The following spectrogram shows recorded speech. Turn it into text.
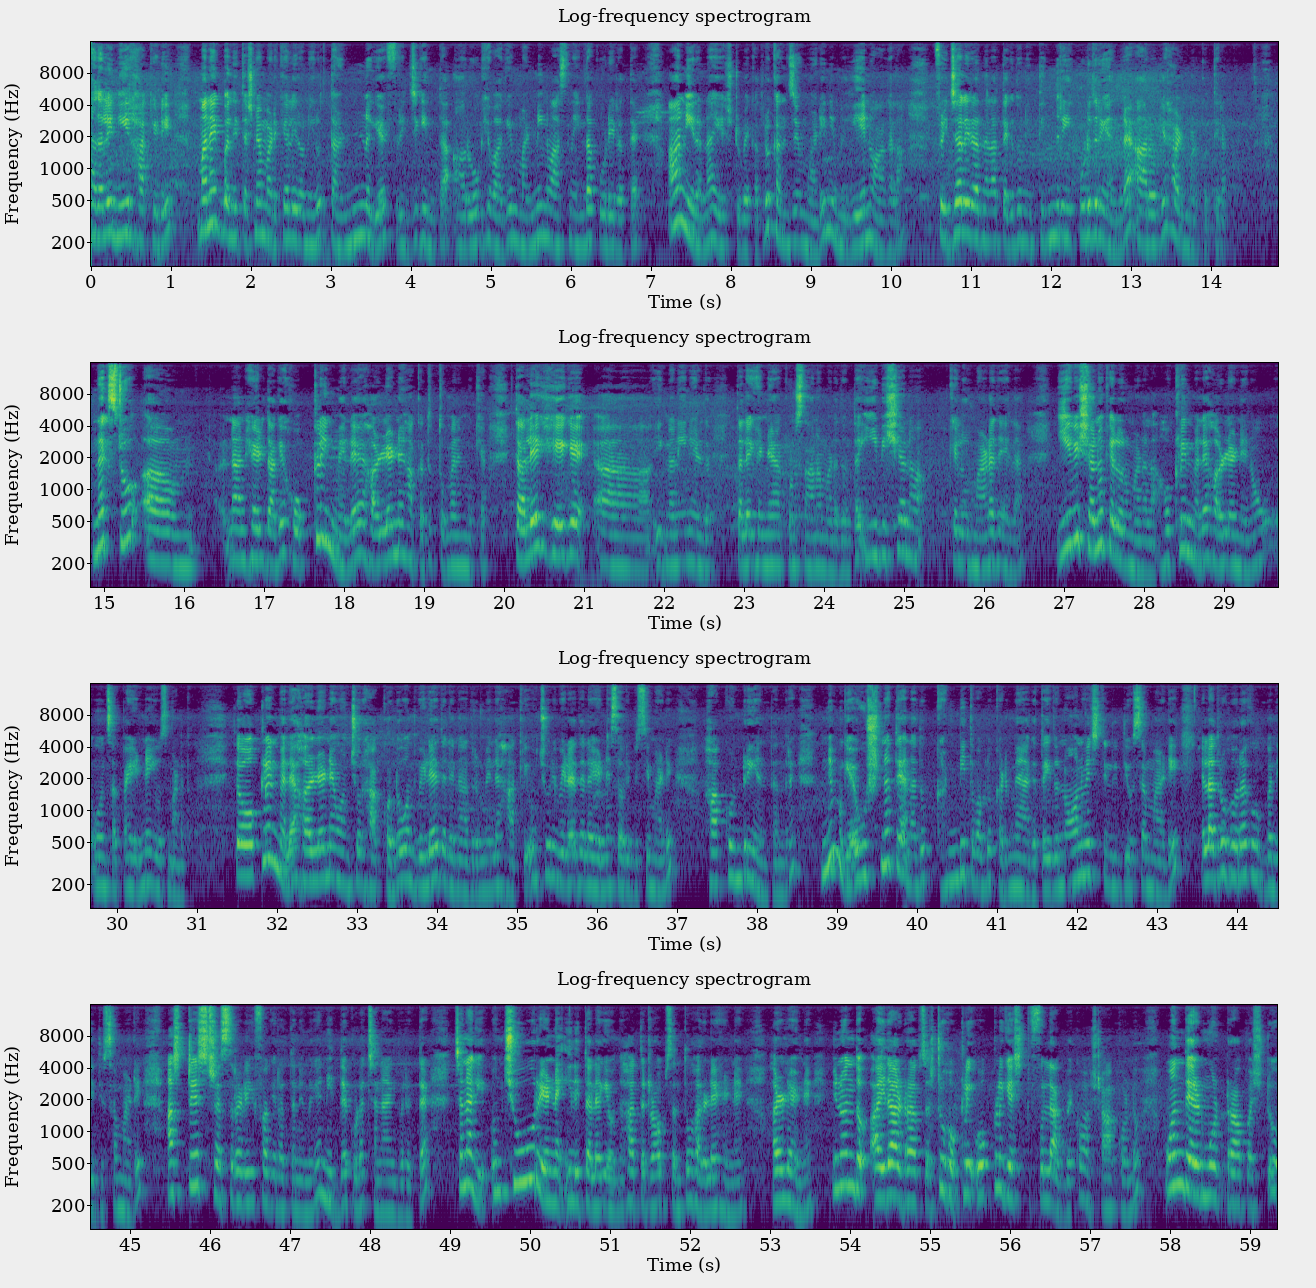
ಅದರಲ್ಲಿ ನೀರು ಹಾಕಿಡಿ. ಮನೆಗೆ ಬಂದಿದ ತಕ್ಷಣ ಮಡಿಕೆಯಲ್ಲಿರೋ ನೀರು ತಣ್ಣಗೆ ಫ್ರಿಜ್ಗಿಂತ ಆರೋಗ್ಯವಾಗಿ ಮಣ್ಣಿನ ವಾಸನೆಯಿಂದ ಕೂಡಿರುತ್ತೆ. ಆ ನೀರನ್ನು ಎಷ್ಟು ಬೇಕಾದರೂ ಕನ್ಸ್ಯೂಮ್ ಮಾಡಿ ನಿಮಗೆ ಏನೂ ಆಗಲ್ಲ. ಫ್ರಿಜ್ಜಲ್ಲಿರೋದನ್ನೆಲ್ಲ ತೆಗೆದು ನೀವು ತಿಂದ್ರಿ, ಕುಡಿದ್ರಿ ಅಂದರೆ ಆರೋಗ್ಯ ಹಾಳು ಮಾಡ್ಕೊತೀರ. ನೆಕ್ಸ್ಟು ನಾನು ಹೇಳಿದಾಗೆ ಹೊಕ್ಳಿನ ಮೇಲೆ ಹಳ್ಳೆಣ್ಣೆ ಹಾಕೋದು ತುಂಬಾ ಮುಖ್ಯ. ತಲೆಗೆ ಹೇಗೆ ಈಗ ನಾನು ಏನು ಹೇಳಿದೆ, ತಲೆಗೆ ಎಣ್ಣೆ ಹಾಕ್ಕೊಂಡು ಸ್ನಾನ ಮಾಡೋದು ಅಂತ ಈ ವಿಷಯನ ಕೆಲವ್ರು ಮಾಡೋದೇ ಇಲ್ಲ. ಈ ವಿಷಯನೂ ಕೆಲವ್ರು ಮಾಡಲ್ಲ. ಹೊಕ್ಳಿನ ಮೇಲೆ ಹರಳೆಣ್ಣೆನೋ ಒಂದು ಸ್ವಲ್ಪ ಎಣ್ಣೆ ಯೂಸ್ ಮಾಡೋದು ಹೊಕ್ಳಿನ ಮೇಲೆ ಹರಳೆಣ್ಣೆ ಒಂಚೂರು ಹಾಕ್ಕೊಂಡು ಒಂದು ವಿಳೆದೆಲೆನ ಅದ್ರ ಮೇಲೆ ಹಾಕಿ, ಒಂಚೂರು ವಿಳೆದೆಲೆ ಎಣ್ಣೆ ಸವರಿ ಬಿಸಿ ಮಾಡಿ ಹಾಕ್ಕೊಂಡ್ರಿ ಅಂತಂದರೆ ನಿಮಗೆ ಉಷ್ಣತೆ ಅನ್ನೋದು ಖಂಡಿತವಾಗ್ಲೂ ಕಡಿಮೆ ಆಗುತ್ತೆ. ಇದು ನಾನ್ ವೆಜ್ ತಿಂದಿದ್ದ ದಿವಸ ಮಾಡಿ, ಎಲ್ಲಾದರೂ ಹೊರಗೆ ಹೋಗಿ ಬಂದಿದ್ದ ದಿವಸ ಮಾಡಿ, ಅಷ್ಟೇ ಸ್ಟ್ರೆಸ್ ರಿಲೀಫ್ ಆಗಿರುತ್ತೆ ನಿಮಗೆ, ನಿದ್ದೆ ಕೂಡ ಚೆನ್ನಾಗಿ ಬರುತ್ತೆ. ಚೆನ್ನಾಗಿ ಒಂಚೂರು ಎಣ್ಣೆ, ಇಲ್ಲಿ ತಲೆಗೆ ಒಂದು ಹತ್ತು ಡ್ರಾಪ್ಸ್ ಅಂತೂ ಹರಳೆ ಎಣ್ಣೆ ಹರಳೆ ಎಣ್ಣೆ, ಇನ್ನೊಂದು ಐದಾರು ಡ್ರಾಪ್ಸ್ ಅಷ್ಟು ಹೊಕ್ಳಿ, ಹೊಕ್ಳಿಗೆ ಎಷ್ಟು ಫುಲ್ ಆಗಬೇಕೋ ಅಷ್ಟು ಹಾಕ್ಕೊಂಡು ಒಂದೆರಡು ಮೂರು ಡ್ರಾಪ್ ಅಷ್ಟು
